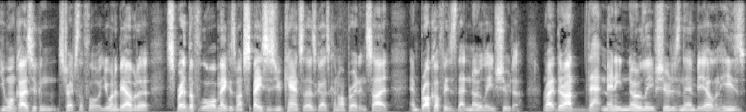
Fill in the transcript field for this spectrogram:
You want guys who can stretch the floor. You want to be able to spread the floor, make as much space as you can so those guys can operate inside. And Broekhoff is that no leave shooter, right? There aren't that many no leave shooters in the NBL, and he's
